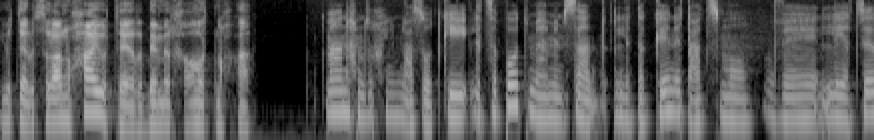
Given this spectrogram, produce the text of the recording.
יותר, בצורה נוחה יותר, במרכאות נוחה. מה אנחנו יכולים לעשות? כי לצפות מהממסד לתקן את עצמו ולייצר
